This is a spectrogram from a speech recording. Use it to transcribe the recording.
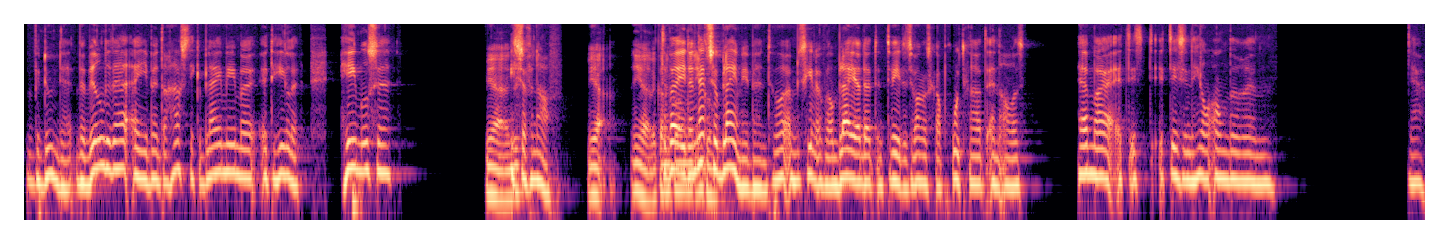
we doen dat, we wilden dat en je bent er hartstikke blij mee, maar het hele hemelse ja, is dus, er vanaf. ja, ja, daar kan Terwijl je er net zo blij mee bent hoor. En misschien ook wel blijer dat een tweede zwangerschap goed gaat en alles. Hè, maar het is, het is een heel ander. ehm, ja,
